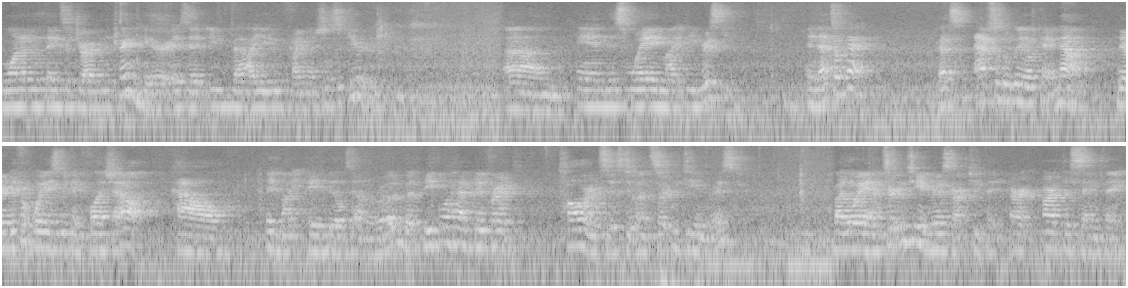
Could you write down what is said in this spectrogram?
one of the things that's driving the train here is that you value financial security, um, and this way might be risky, and that's okay. That's absolutely okay. Now there are different ways we can flesh out how it might pay the bills down the road, but people have different tolerances to uncertainty and risk. By the way, uncertainty and risk aren't aren't, aren't the same thing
